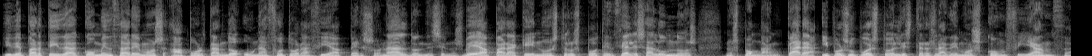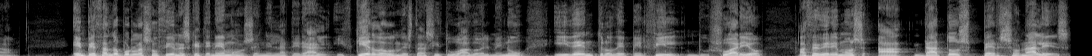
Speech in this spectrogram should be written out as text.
Y de partida comenzaremos aportando una fotografía personal donde se nos vea para que nuestros potenciales alumnos nos pongan cara y por supuesto les traslademos confianza. Empezando por las opciones que tenemos en el lateral izquierdo donde está situado el menú y dentro de perfil de usuario, accederemos a datos personales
